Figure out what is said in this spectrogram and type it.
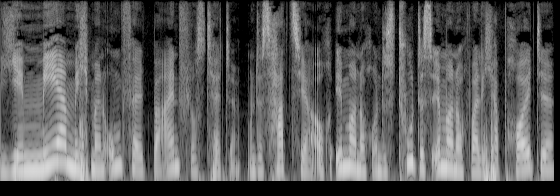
je mehr mich mein Umfeld beeinflusst hätte, und es hat's ja auch immer noch und es tut es immer noch, weil ich habe heute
